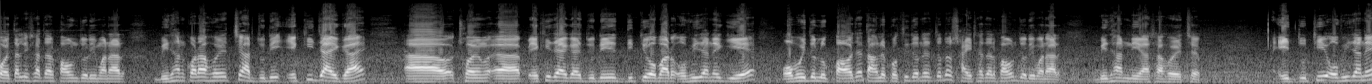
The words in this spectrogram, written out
পঁয়তাল্লিশ হাজার পাউন্ড জরিমানার বিধান করা হয়েছে। আর যদি একই জায়গায় ছয় একই জায়গায় যদি দ্বিতীয়বার অভিযানে গিয়ে অবৈধ লোক পাওয়া যায়, তাহলে প্রতিজনের জন্য ষাট হাজার পাউন্ড জরিমানার বিধান নিয়ে আসা হয়েছে। এই দুটি অভিযানে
